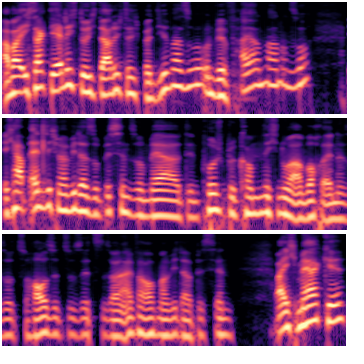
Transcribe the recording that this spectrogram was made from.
Aber ich sag dir ehrlich, durch, dadurch, dass ich bei dir war so und wir feiern waren und so, ich habe endlich mal wieder so ein bisschen so mehr den Push bekommen, nicht nur am Wochenende so zu Hause zu sitzen, sondern einfach auch mal wieder ein bisschen. Weil ich merke,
